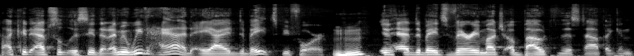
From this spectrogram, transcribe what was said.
I could absolutely see that. I mean, we've had AI debates before. Mm-hmm. We've had debates very much about this topic and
